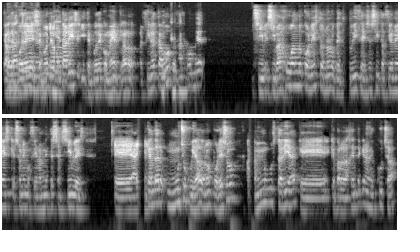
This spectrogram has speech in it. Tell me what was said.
Claro, te puede, se puede levantar y, te puede comer, claro. Al fin y al cabo, Si, vas jugando con esto, ¿no? Lo que tú dices, esas situaciones que son emocionalmente sensibles, eh, hay que andar mucho cuidado, ¿no? Por eso, a mí me gustaría que, para la gente que nos escucha,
